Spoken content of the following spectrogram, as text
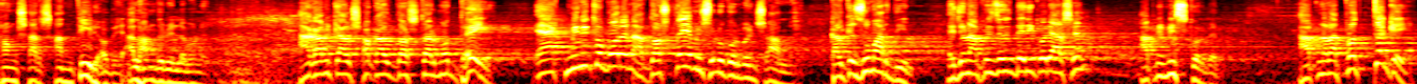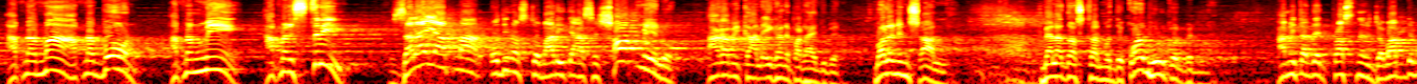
সংসার শান্তির হবে আলহামদুলিল্লাহ বলে আগামীকাল সকাল দশটার মধ্যেই এক মিনিটও পরে না দশটাই আমি শুরু করব ইনশাআল্লাহ। কালকে জুমার দিন। এই জন্য আপনি যদি দেরি করে আসেন, আপনি মিস করবেন। আপনারা প্রত্যেকে, আপনার মা, আপনার বোন, আপনার মেয়ে, আপনার স্ত্রী, যারাই আপনার অধীনস্থ বাড়িতে আছে, সব মেয়ে লোক আগামীকাল এখানে পাঠায় দিবেন। বলেন ইনশাআল্লাহ। বেলা দশটার মধ্যে কোনো ভুল করবেন না। আমি তাদের প্রশ্নের জবাব দেব।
